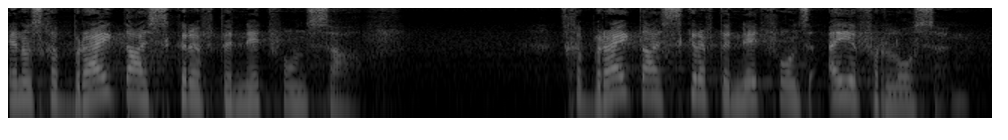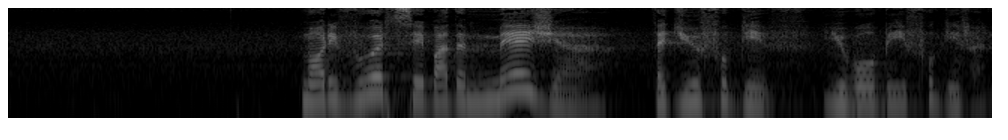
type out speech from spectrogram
En ons gebruik daai skrifte net vir onsself. Ons gebruik daai skrifte net vir ons eie verlossing. Maar die woord sê by the measure that you forgive, you will be forgiven.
